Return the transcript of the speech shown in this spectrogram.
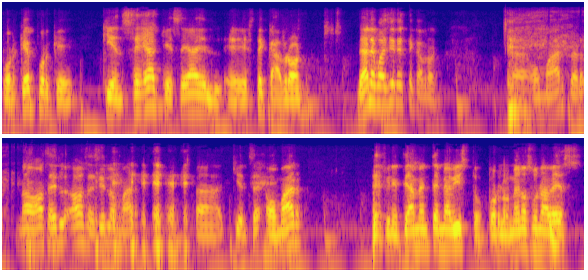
¿Por qué? Porque quien sea que sea el, este cabrón, ya decir este cabrón, Omar, pero, no, vamos a, decirlo, Omar, quien sea, Omar definitivamente me ha visto, por lo menos una vez,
